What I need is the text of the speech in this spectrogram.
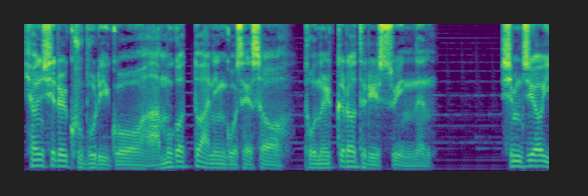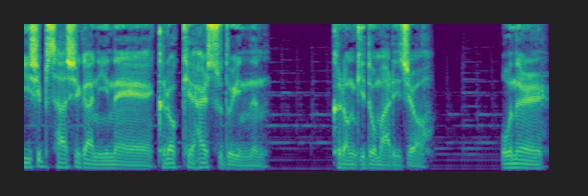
현실을 구부리고 아무것도 아닌 곳에서 돈을 끌어들일 수 있는, 심지어 24시간 이내에 그렇게 할 수도 있는 그런 기도 말이죠. 오늘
